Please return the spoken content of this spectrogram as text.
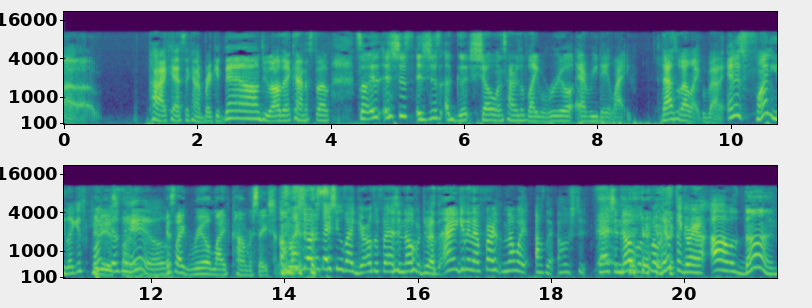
uh podcasts that kind of break it down, do all that kind of stuff. So it, it's just it's just a good show in terms of like real everyday life. That's what I like about it, and it's funny. Like it's funny is as funny. hell. It's like real life conversation. on the show today, she was like, "Girls are Fashion Nova dresses." I ain't getting that first, No, wait. I was like, "Oh shit, Fashion Nova from Instagram." I was done.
